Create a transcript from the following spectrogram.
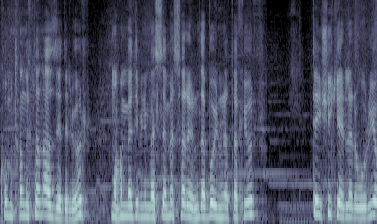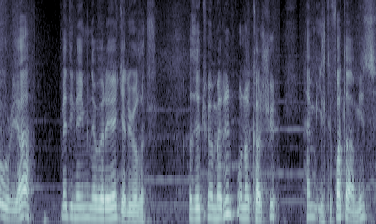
komutanlıktan azlediliyor. Muhammed İbni Mesleme sarığını da boynuna takıyor. Değişik yerlere uğruya uğruya Medine-i Münevvere'ye geliyorlar. Hazreti Ömer'in ona karşı hem iltifat amiz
